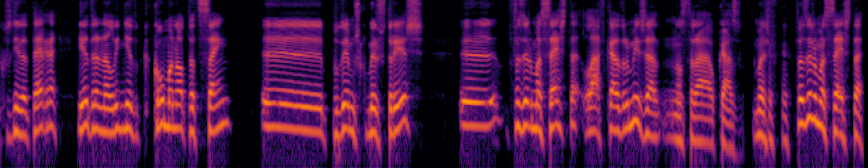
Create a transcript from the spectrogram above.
Cozinha da Terra entra na linha de que com uma nota de 100 eh, podemos comer os três, eh, fazer uma cesta, lá ficar a dormir já não será o caso, mas fazer uma cesta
